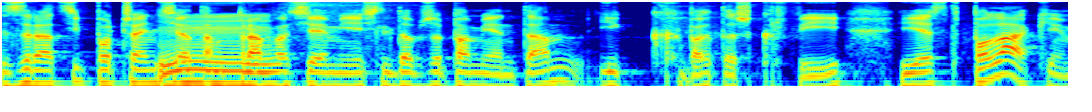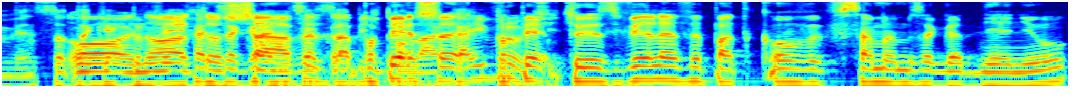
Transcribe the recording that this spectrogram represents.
z racji poczęcia mm. tam prawa ziemi, jeśli dobrze pamiętam, i chyba też krwi, jest Polakiem, więc to tak Oj, jakby no, wyjechać za granicę, zabić po pierwsze, Polaka i wrócić. tu jest wiele wypadkowych w samym zagadnieniu,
